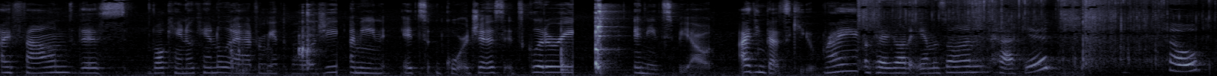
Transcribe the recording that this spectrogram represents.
I found this volcano candle that I had from Anthropologie. I mean, it's gorgeous, it's glittery, it needs to be out. I think that's cute, right? Okay, I got an Amazon package. Help.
